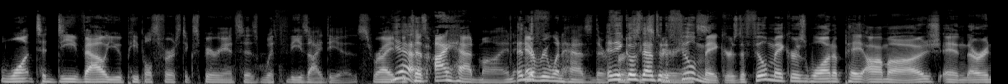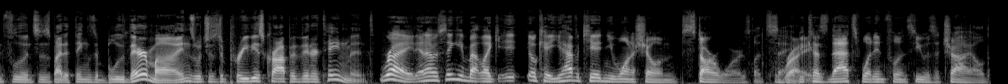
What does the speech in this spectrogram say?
want to devalue people's first experiences with these ideas, right? Yeah. Because I had mine. And the- Everyone has their. And it goes down to the filmmakers. The filmmakers want to pay homage and are influences by the things that blew their minds, which is the previous crop of entertainment. Right. And I was thinking about like, it, okay, you have a kid and you want to show him Star Wars, let's say, Right. because that's what influenced you as a child.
